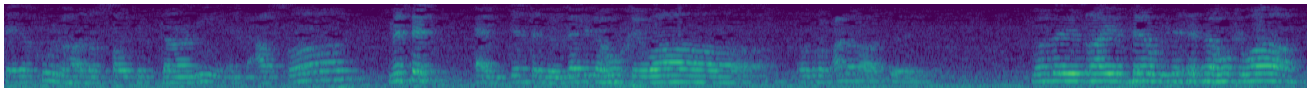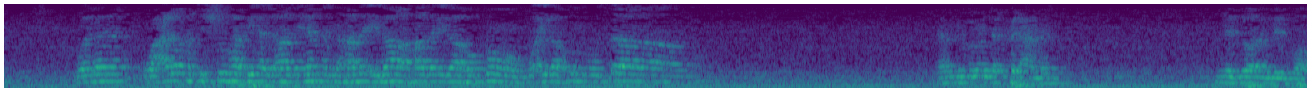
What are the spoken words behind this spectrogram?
سيكون هذا الصوت الثاني العصار مثل الجسد الذي له خوار اضرب على راسه لو بني إسرائيل ابتلوا بجسد له خوار ولا وعلقت الشبهة في اذهانهم أن هذا إله هذا الهكم وإله موسى. هم يقولون لك في العمل. نداء للباب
